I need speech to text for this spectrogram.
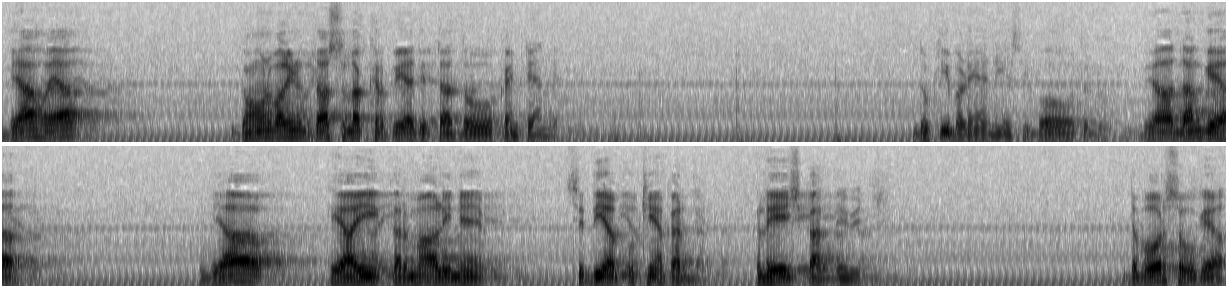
ਵਿਆਹ ਹੋਇਆ ਗਾਉਣ ਵਾਲੇ ਨੂੰ 10 ਲੱਖ ਰੁਪਇਆ ਦਿੱਤਾ 2 ਘੰਟਿਆਂ ਦਾ। ਦੁਖੀ ਬੜੇ ਆ ਜੀ ਅਸੀਂ, ਬਹੁਤ ਦੁਖੀ। ਵਿਆਹ ਲੰਘ ਗਿਆ। ਵਿਆਹ ਕੇ ਆਈ ਕਰਮਾਂ ਵਾਲੀ ਨੇ ਸਿੱਧੀਆਂ ਪੁੱਠੀਆਂ ਕਰ ਦਿੱਤੀ ਕਲੇਸ਼ ਘਰ ਦੇ ਵਿੱਚ। ਡਿਵੋਰਸ ਹੋ ਗਿਆ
